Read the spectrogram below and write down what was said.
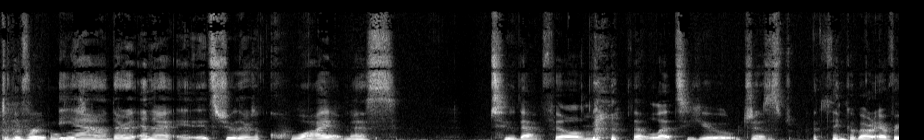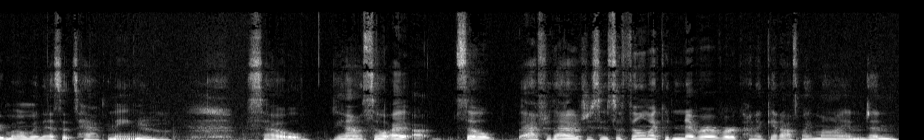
deliver it. Almost. Yeah, there and there, it's true. There's a quietness to that film that lets you just think about every moment as it's happening. Yeah. So yeah, so I so after that, it just it's a film I could never ever kind of get off my mind, and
